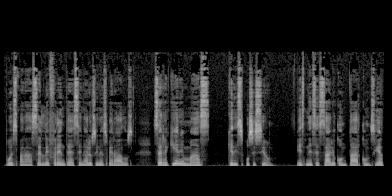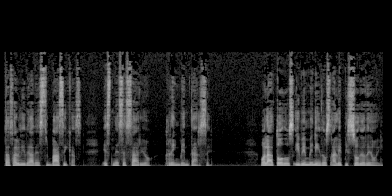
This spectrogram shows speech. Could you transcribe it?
pues para hacerle frente a escenarios inesperados se requiere más que disposición. Es necesario contar con ciertas habilidades básicas. Es necesario reinventarse. Hola a todos y bienvenidos al episodio de hoy.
